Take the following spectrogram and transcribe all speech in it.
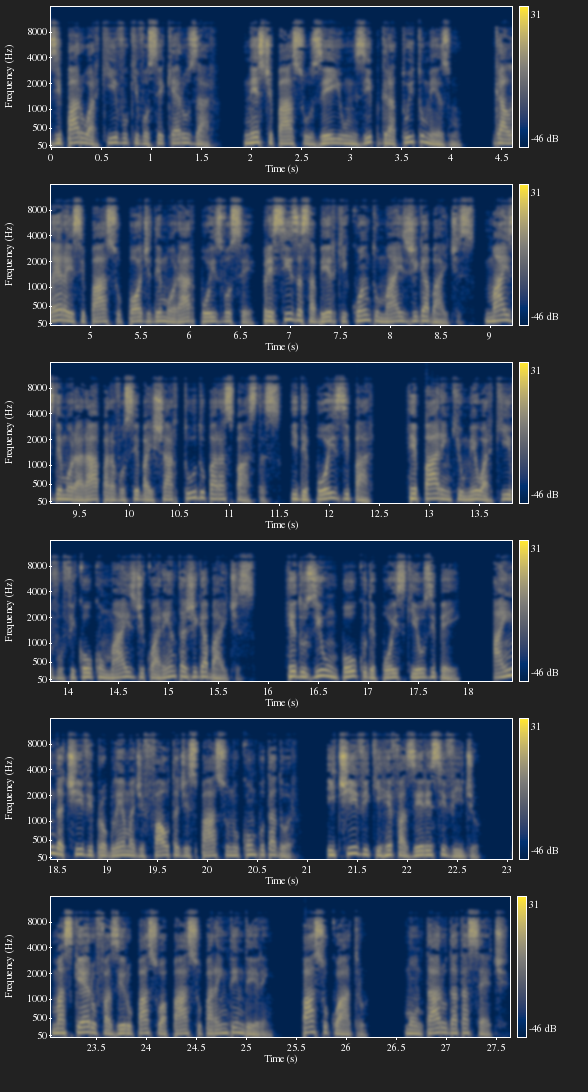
Zipar o arquivo que você quer usar. Neste passo usei um zip gratuito mesmo. Galera esse passo pode demorar pois você precisa saber que quanto mais gigabytes, mais demorará para você baixar tudo para as pastas, e depois zipar. Reparem que o meu arquivo ficou com mais de 40 gigabytes. Reduziu um pouco depois que eu zipei. Ainda tive problema de falta de espaço no computador. E tive que refazer esse vídeo. Mas quero fazer o passo a passo para entenderem. Passo 4. Montar o dataset.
